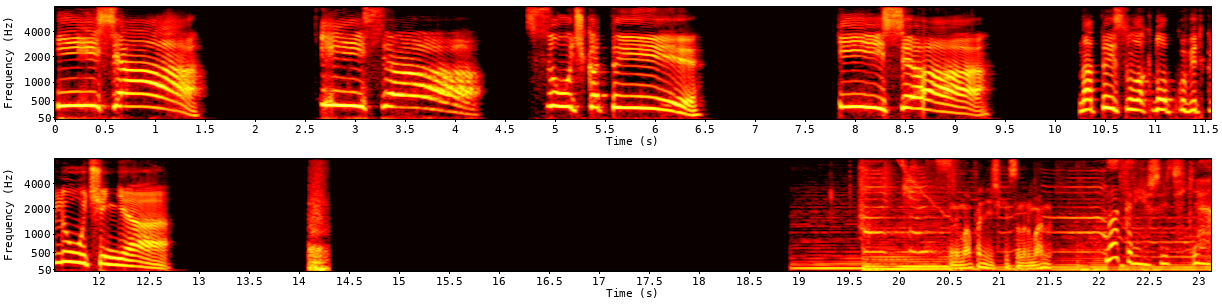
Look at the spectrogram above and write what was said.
Іся! Іся! Сучка ти! Іся! Натиснула кнопку відключення. Нема панічки, все нормально. Ну, трішечки.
